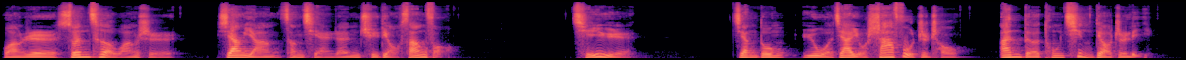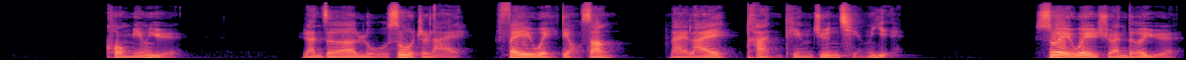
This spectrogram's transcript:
往日孙策亡时，襄阳曾遣人去吊丧否？”其曰：“江东与我家有杀父之仇。”安得通庆吊之礼？孔明曰：“然则鲁肃之来，非为吊丧，乃来探听军情也。”遂谓玄德曰：“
